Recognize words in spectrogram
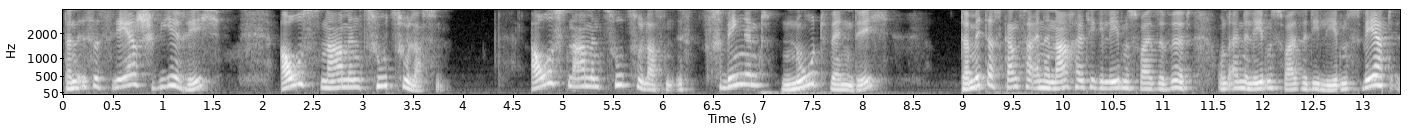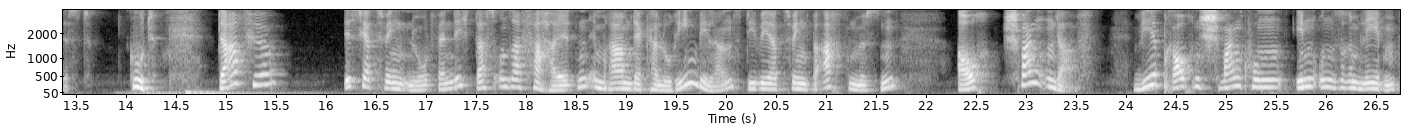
dann ist es sehr schwierig, Ausnahmen zuzulassen. Ausnahmen zuzulassen ist zwingend notwendig, damit das Ganze eine nachhaltige Lebensweise wird und eine Lebensweise, die lebenswert ist. Gut, dafür ist ja zwingend notwendig, dass unser Verhalten im Rahmen der Kalorienbilanz, die wir ja zwingend beachten müssen, auch schwanken darf. Wir brauchen Schwankungen in unserem Leben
